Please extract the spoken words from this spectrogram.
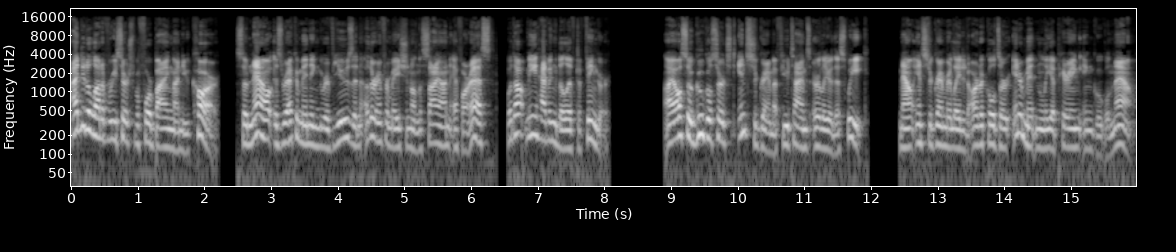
I did a lot of research before buying my new car, so Now is recommending reviews and other information on the Scion FRS without me having to lift a finger. I also Google searched Instagram a few times earlier this week. Now, Instagram related articles are intermittently appearing in Google Now.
